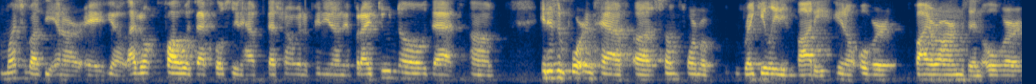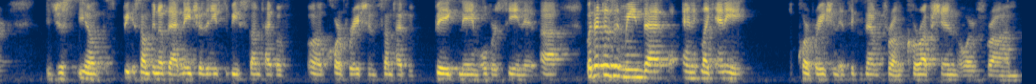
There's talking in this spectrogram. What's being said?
much about the NRA. You know, I don't follow it that closely to have that strong of an opinion on it. But I do know that um, it is important to have uh, some form of regulating body, you know, over firearms and over just you know something of that nature. There needs to be some type of uh, corporation, some type of big name overseeing it. Uh, but that doesn't mean that any like any corporation, it's exempt from corruption or from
